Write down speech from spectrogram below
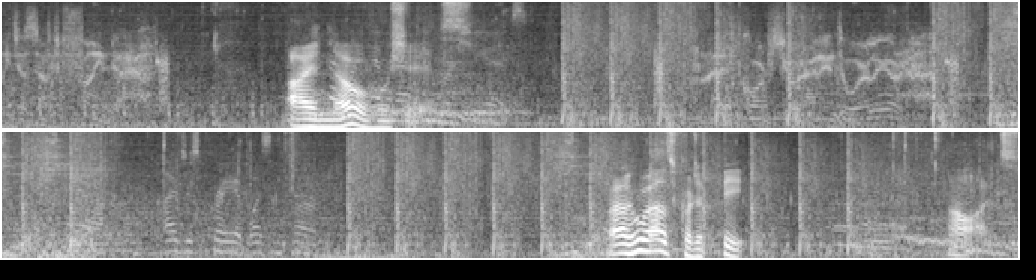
We just have to find her. I know who she is. Well, who else could it be? Alright.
